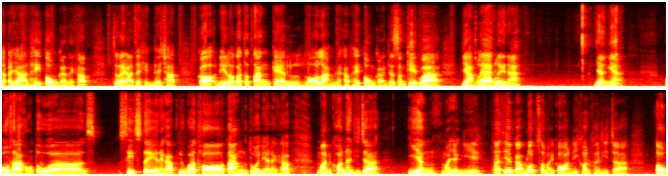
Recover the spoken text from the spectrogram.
จักรยานให้ตรงกันนะครับ จะได้อาจจะเห็นได้ชัด ก็นี่เราก็จะตั้งแกนล้อหลังนะครับ ให้ตรงกันจะสังเกตว่าอย่างแรกเลยนะ อย่างเงี้ยองศาของตัว seat stay นะครับหรือว่าท่อตั้งตัวนี้นะครับ มันค่อนข้างที่จะเอียงมาอย่างนี้ ถ้าเทียบกับรถสมัยก่อนที่ค่อนข้างที่จะตรง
